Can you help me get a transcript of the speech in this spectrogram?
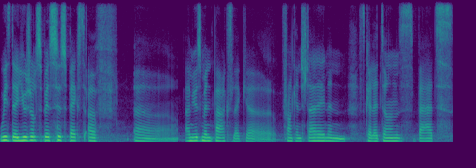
with the usual suspects of amusement parks like uh, Frankenstein and skeletons, bats,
